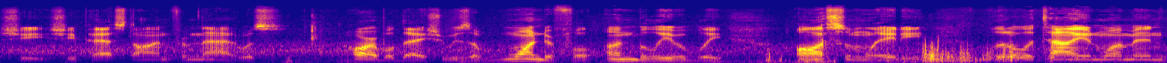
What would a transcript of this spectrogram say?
she she passed on from that. It was horrible day. She was a wonderful unbelievably awesome lady. Little Italian woman.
